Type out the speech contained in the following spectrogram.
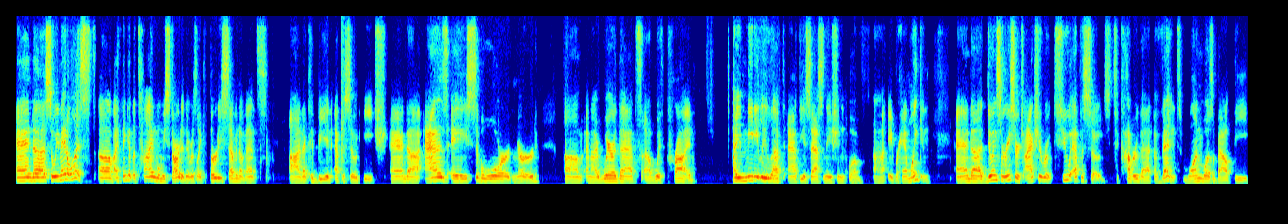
And uh, so we made a list of, I think at the time when we started, there was like 37 events uh, that could be an episode each. And uh, as a Civil War nerd, um, and I wear that uh, with pride, I immediately left at the assassination of uh, Abraham Lincoln. And uh, doing some research, I actually wrote two episodes to cover that event. One was about the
